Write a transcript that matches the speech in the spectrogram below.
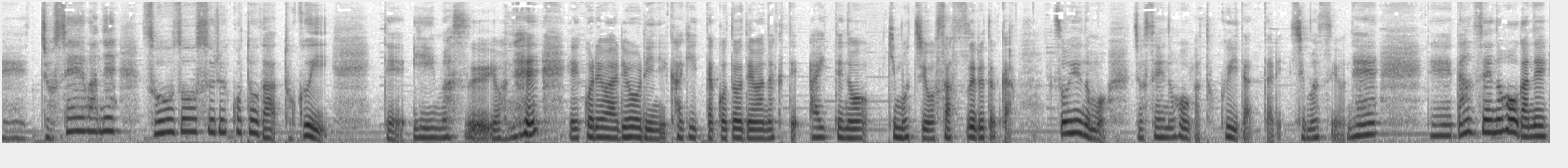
えー、女性はね想像することが得意って言いますよね、えこれは料理に限ったことではなくて相手の気持ちを察するとかそういうのも女性の方が得意だったりしますよね。で男性の方がね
